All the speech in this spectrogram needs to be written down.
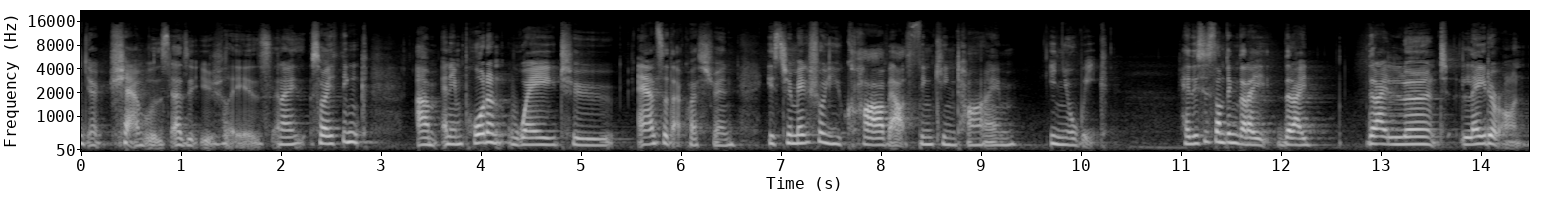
you know, shambles as it usually is. And I, so I think um, an important way to answer that question is to make sure you carve out thinking time in your week. Hey, this is something that I that I that I learned later on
